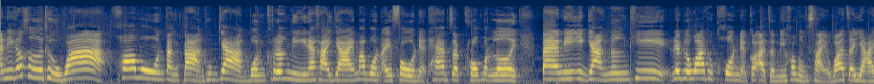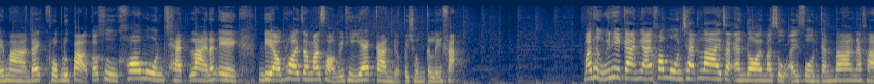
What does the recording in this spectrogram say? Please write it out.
อันนี้ก็คือถือว่าข้อมูลต่างๆ ทุกอย่างบนเครื่องนี้นะคะ ย้ายมาบน iPhone เนี่ยแทบจะครบหมดเลย แต่มีอีกอย่างหนึ่งที่เรียกได้ว่าทุกคนเนี่ยก็อาจจะมีข้อสงสัยว่าจะย้ายมาได้ครบหรือเปล่าก็คือข้อมูลแชทไลน์นั่นเอง เดี๋ยวพลอยจะมาสอนวิธีแยกกันเดี๋ยวไปชมกันเลยค่ะมาถึงวิธีการย้ายข้อมูลแชทไลน์จาก Android มาสู่ iPhone กันบ้างนะคะ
